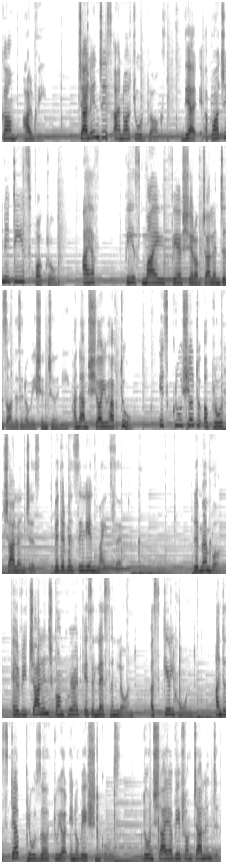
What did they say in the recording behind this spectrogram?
come our way. Challenges are not roadblocks, they are opportunities for growth. I have faced my fair share of challenges on this innovation journey, and I'm sure you have too. It's crucial to approach challenges with a resilient mindset. Remember, every challenge conquered is a lesson learned, a skill honed, and a step closer to your innovation goals. Don't shy away from challenges,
